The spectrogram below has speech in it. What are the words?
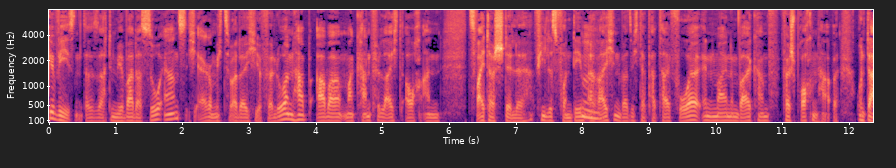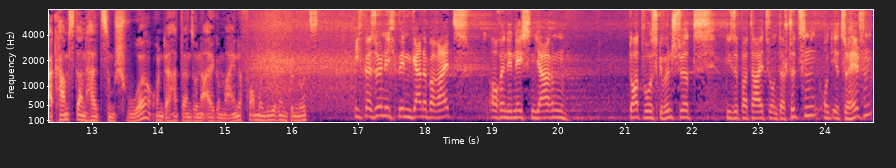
gewesen. Da sagte mir, war das so ernst? Ich ärgere mich zwar, da ich hier verloren habe, aber man kann vielleicht auch an zweiter Stelle vieles von dem mhm. erreichen, was ich der Partei vorher in meinem Wahlkampf versprochen habe. Und da kam es dann halt zum Schwur und er hat dann so eine allgemeine Formulierung benutzt. Ich persönlich bin gerne bereit, auch in den nächsten Jahren dort, wo es gewünscht wird, diese Partei zu unterstützen und ihr zu helfen.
